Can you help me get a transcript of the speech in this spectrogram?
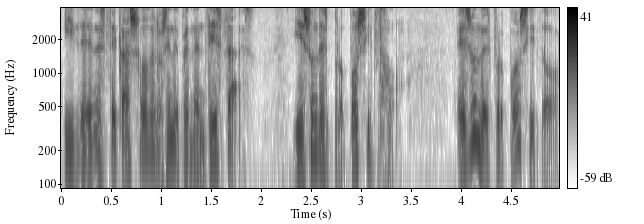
y de, en este caso de los independentistas. Y es un despropósito. Es un despropósito.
